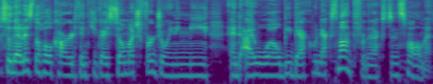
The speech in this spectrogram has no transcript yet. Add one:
so that is the whole card. Thank you guys so much for joining me, and I will be back next month for the next installment.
